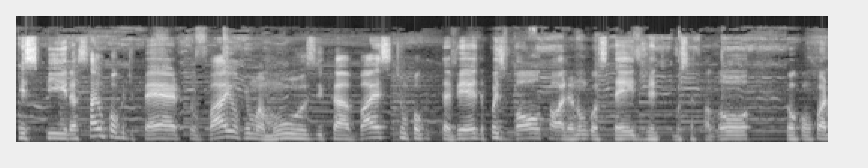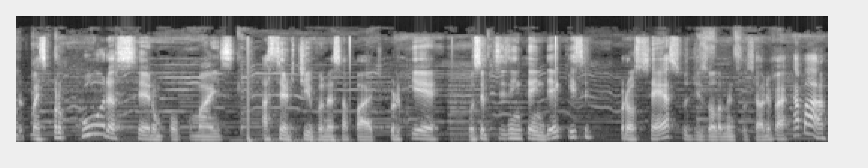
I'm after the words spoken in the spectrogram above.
respira, sai um pouco de perto, vai ouvir uma música, vai assistir um pouco de TV, depois volta, olha, não gostei do jeito que você falou, não concordo, mas procura ser um pouco mais assertivo nessa parte, porque você precisa entender que esse processo de isolamento social ele vai acabar,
